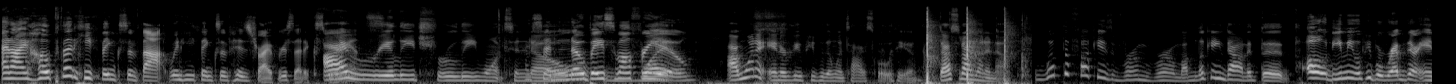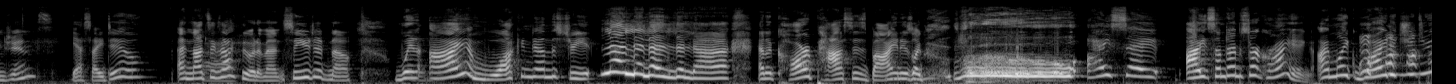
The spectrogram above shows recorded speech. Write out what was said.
And I hope that he thinks of that when he thinks of his driver's ed experience. I really truly want to know. said no baseball for what- you. I want to interview people that went to high school with you. That's what I want to know. What the fuck is vroom vroom? I'm looking down at the. Oh, do you mean when people rev their engines? Yes, I do. And that's exactly what it meant. So you did know. When I am walking down the street, la la la la la, and a car passes by and is like, "Vroom," I say, I sometimes start crying. I'm like, why did you do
